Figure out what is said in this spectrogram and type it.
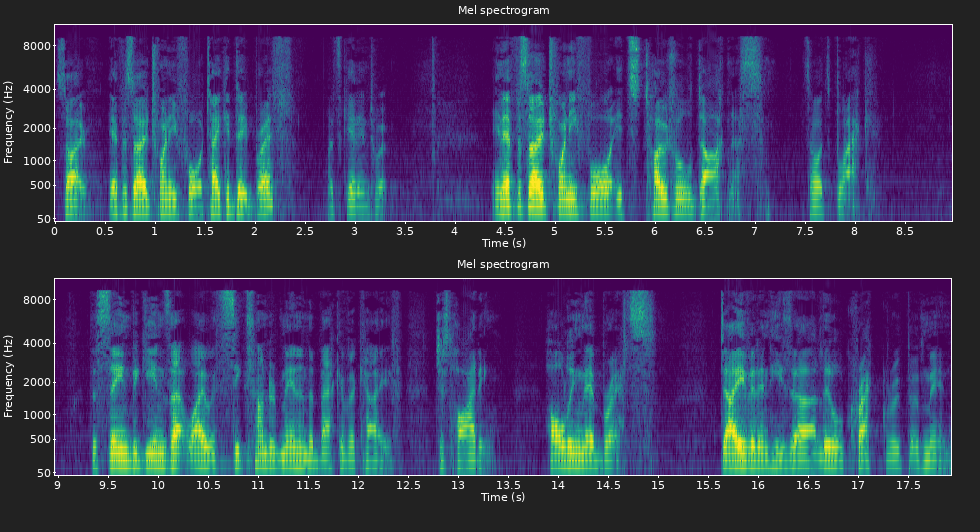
So, episode 24. Take a deep breath. Let's get into it. In episode 24, it's total darkness, so it's black. The scene begins that way with 600 men in the back of a cave, just hiding, holding their breaths. David and his uh, little crack group of men.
